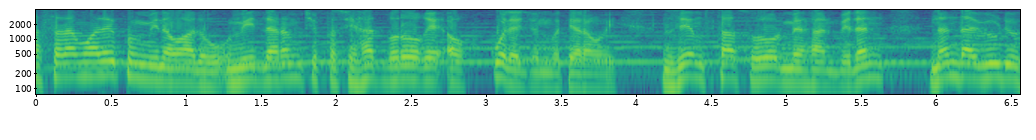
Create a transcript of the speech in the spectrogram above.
السلام علیکم مینوالو امید لرم چې په صحت بروغه او ښکلی ژوند به تېروئ زه یم ستاسو ورور مهران بلن نن دا ویډیو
